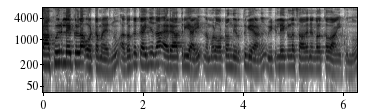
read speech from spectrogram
കാക്കൂരിലേക്കുള്ള ഓട്ടമായിരുന്നു. അതൊക്കെ കഴിഞ്ഞതാ രാത്രിയായി. നമ്മൾ ഓട്ടം നിർത്തുകയാണ്. വീട്ടിലേക്കുള്ള സാധനങ്ങളൊക്കെ വാങ്ങിക്കുന്നു.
